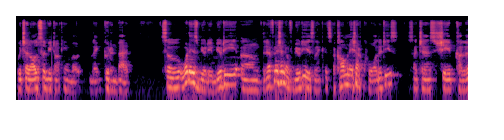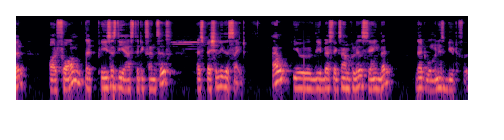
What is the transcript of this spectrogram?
which I'll also be talking about, like good and bad. So, what is beauty? Beauty, um, the definition of beauty is like it's a combination of qualities such as shape, color, or form that pleases the aesthetic senses, especially the sight. And you, the best example is saying that that woman is beautiful.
